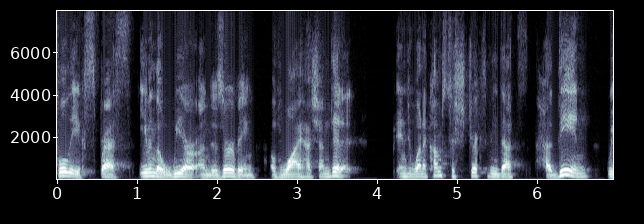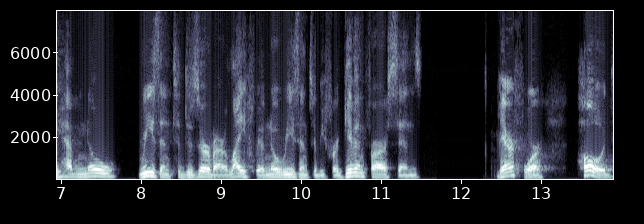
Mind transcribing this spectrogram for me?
fully express, even though we are undeserving, of why Hashem did it. And when it comes to strict midat hadin, we have no reason to deserve our life. We have no reason to be forgiven for our sins. Therefore, Hod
